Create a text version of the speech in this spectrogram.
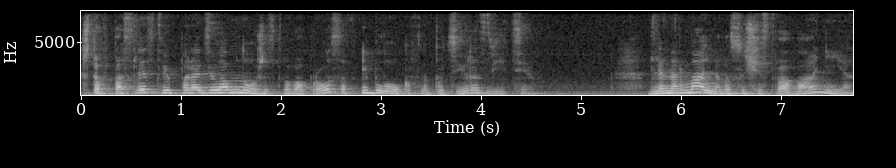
что впоследствии породило множество вопросов и блоков на пути развития. Для нормального существования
